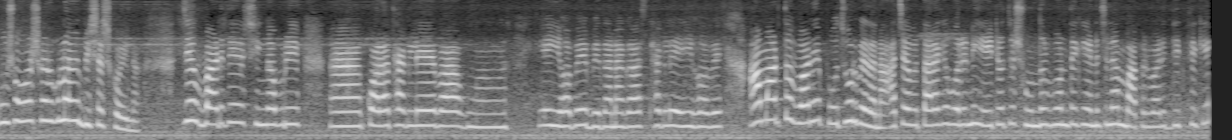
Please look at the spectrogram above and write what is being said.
কুসংস্কারগুলো আমি বিশ্বাস করি না। যে বাড়িতে সিঙ্গাপুরি করা থাকলে বা এই হবে, বেদানা গাছ থাকলে এই হবে। আমার তো মানে প্রচুর বেদানা। আচ্ছা তার আগে বলে নিই এইটা হচ্ছে সুন্দরবন থেকে এনেছিলাম, বাপের বাড়ির দিক থেকে।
